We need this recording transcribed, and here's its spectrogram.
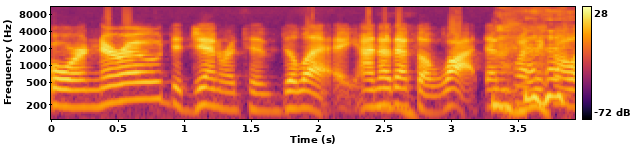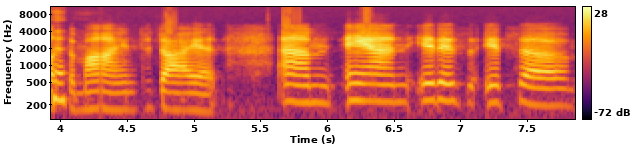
for neurodegenerative delay. I know that's a lot. That's why they call it the Mind Diet. Um, and it is it's a,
